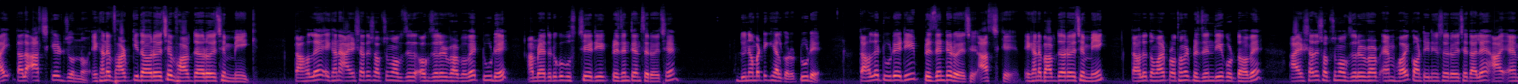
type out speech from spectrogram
আই তাহলে আজকের জন্য। এখানে ভার্ব কি দেওয়া রয়েছে? ভার্ব দেওয়া রয়েছে মেক তাহলে এখানে আয়ের সাথে সবসময় অক্সেলের ভার্ব হবে। টুডে আমরা এতটুকু বুঝছি এটি প্রেজেন্ট টেন্সে রয়েছে। দুই নাম্বারটি খেয়াল করো। টুডে তাহলে টুডে এটি প্রেজেন্টে রয়েছে। আজকে, এখানে ভাব দেওয়া রয়েছে মেক তাহলে তোমার প্রথমে প্রেজেন্ট দিয়ে করতে হবে। আয়ের সাথে সবসময় অক্সিলারি ভার্ব এম হয় কন্টিনিউসে রয়েছে, তাহলে I am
